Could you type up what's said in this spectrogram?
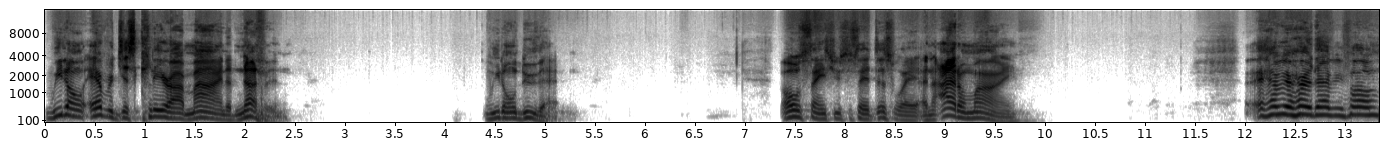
we don't ever just clear our mind of nothing. We don't do that. Old saints used to say it this way an idle mind. Have you heard that before?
